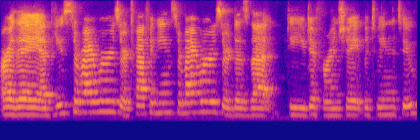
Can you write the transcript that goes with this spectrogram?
are they abuse survivors or trafficking survivors, or does that, do you differentiate between the two?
